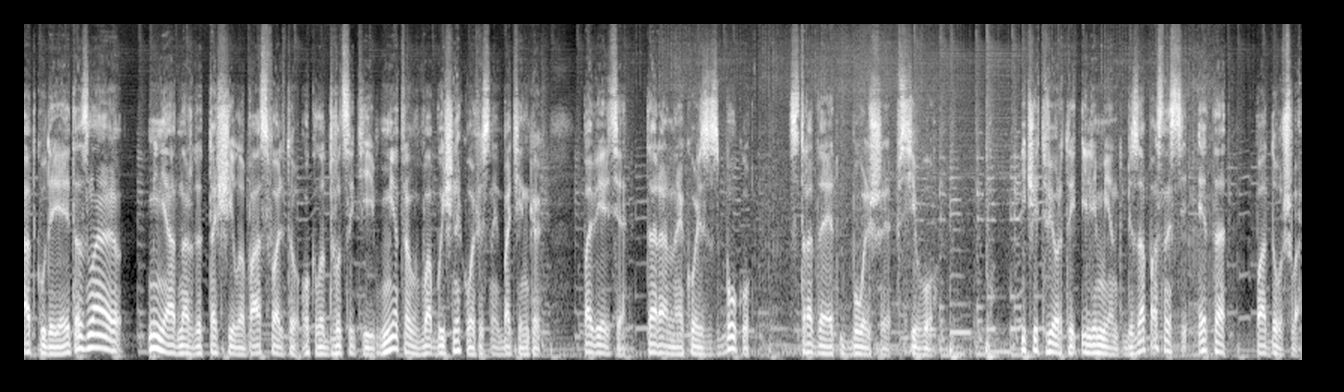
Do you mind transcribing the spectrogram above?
Откуда я это знаю? Меня однажды тащило по асфальту около 20 метров в обычных офисных ботинках. Поверьте, таранная кость сбоку страдает больше всего. И четвертый элемент безопасности – это подошва.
